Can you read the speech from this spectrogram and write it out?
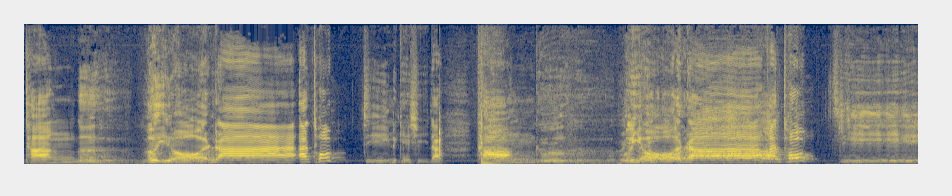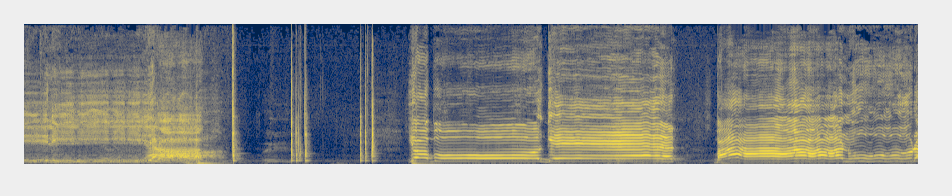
당그어요 라톱지. 이렇게 시작. 당그어요 라톱지리야. 여보게 마누라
